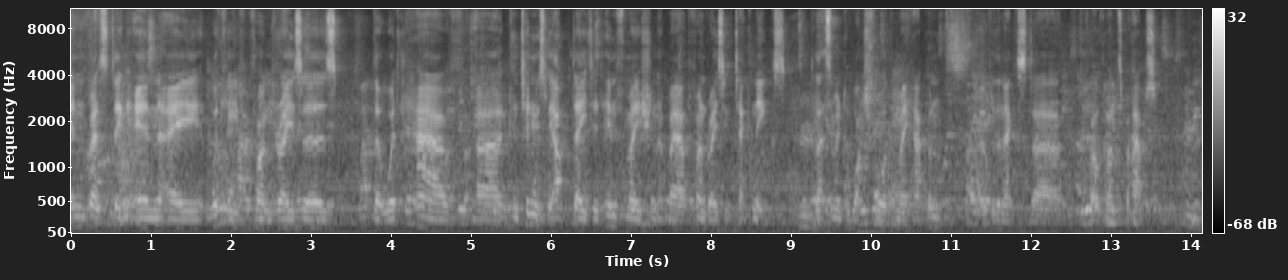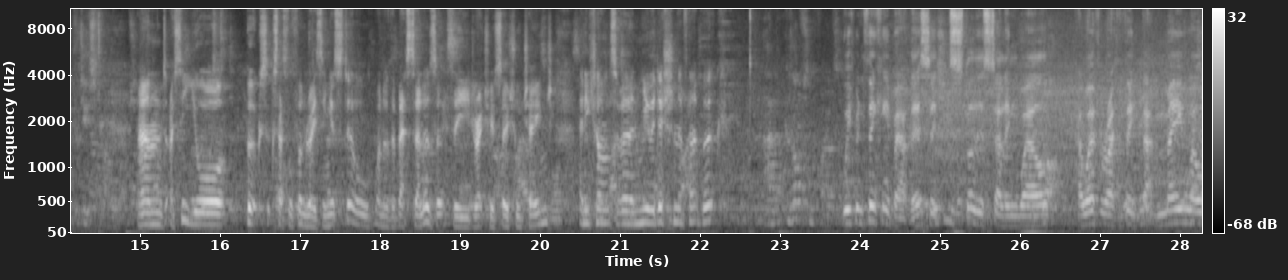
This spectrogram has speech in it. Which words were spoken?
investing in a wiki for fundraisers that would have uh, continuously updated information about fundraising techniques. So that's something to watch for that may happen over the next uh, 12 months perhaps. And I see your book, Successful Fundraising, is still one of the best sellers at the Directory of Social Change. Any chance of a new edition of that book? We've been thinking about this. It still is selling well. However, I think that may well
